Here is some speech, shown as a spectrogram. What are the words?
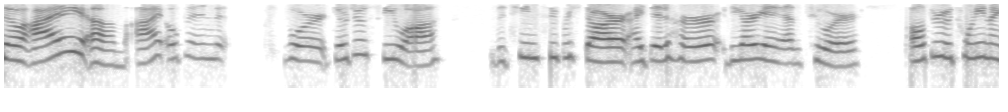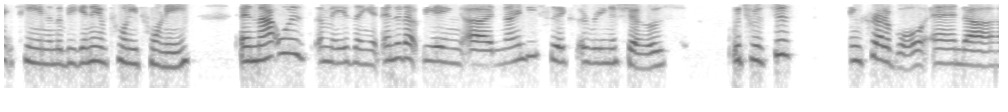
so I um I opened for JoJo Siwa, the team superstar. I did her D.R.E.A.M. tour all through 2019 and the beginning of 2020, and that was amazing. It ended up being uh, 96 arena shows, which was just incredible. And uh,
